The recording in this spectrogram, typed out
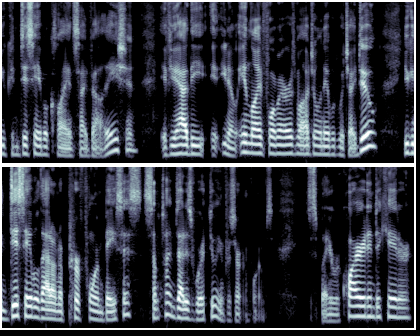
You can disable client-side validation. If you have the you know inline form errors module enabled, which I do, you can disable that on a per form basis. Sometimes that is worth doing for certain forms. Display a required indicator.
